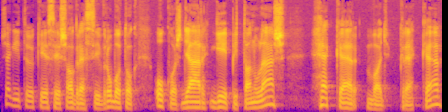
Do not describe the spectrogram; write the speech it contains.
Segítőkész és agresszív robotok, okos gyár, gépi tanulás, hacker vagy cracker.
